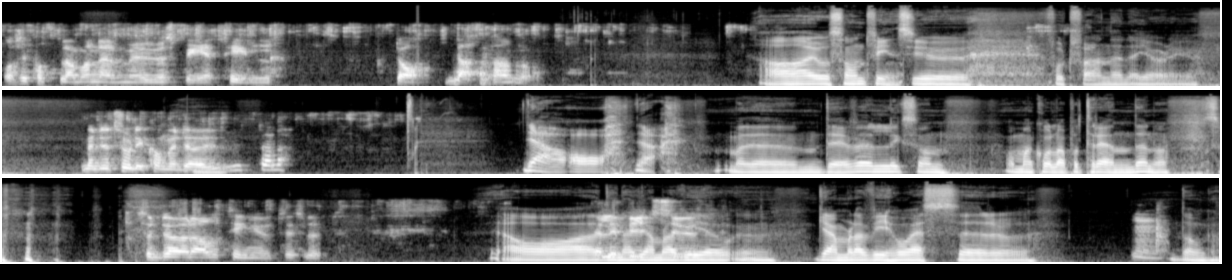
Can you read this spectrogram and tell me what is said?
och så kopplar man den med USB till dat datan. Ja, och sånt finns ju fortfarande. Det gör det ju. Men du tror det kommer dö ut eller? Ja, ja. Men eh, det är väl liksom om man kollar på trenden. Så, Så dör allting ut till slut. ja, Eller dina gamla. VH, gamla VHSer och Mm. de,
